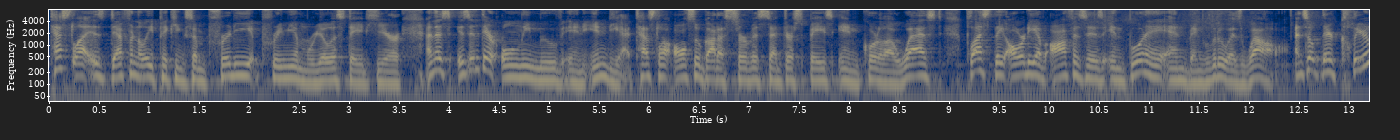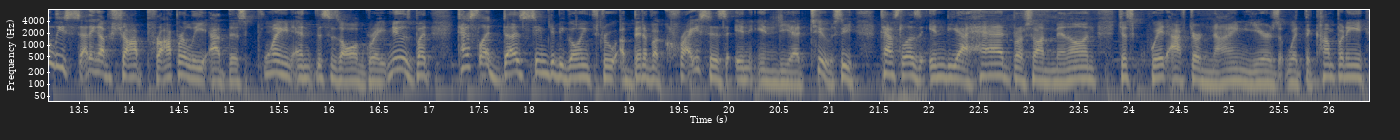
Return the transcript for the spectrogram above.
Tesla is definitely picking some pretty premium real estate here, and this isn't their only move in India. Tesla also got a service center space in Kurla West, plus they already have offices in Pune and Bengaluru as well. And so they're clearly setting up shop properly at this point, and this is all great news, but Tesla does seem to be going through a bit of a crisis in India yet too. See, Tesla's India head, Prashant Menon, just quit after nine years with the company,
